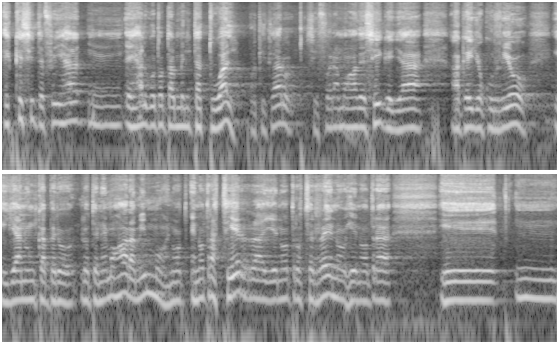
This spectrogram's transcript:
es que si te fijas mm, es algo totalmente actual, porque claro, si fuéramos a decir que ya aquello ocurrió y ya nunca, pero lo tenemos ahora mismo en, otras tierras y en otros terrenos y en otras... Mm,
